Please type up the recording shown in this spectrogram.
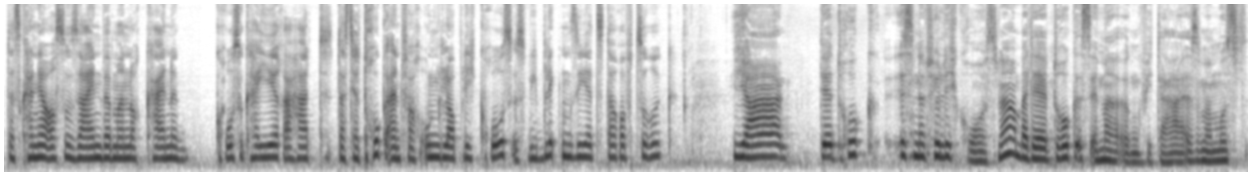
das kann ja auch so sein, wenn man noch keine große Karriere hat, dass der Druck einfach unglaublich groß ist. Wie blicken Sie jetzt darauf zurück? Ja, der Druck ist natürlich groß, ne? aber der Druck ist immer irgendwie da. Also man muss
